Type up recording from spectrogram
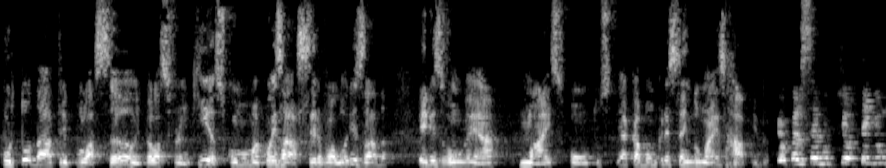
por toda a tripulação e pelas franquias como uma coisa a ser valorizada, eles vão ganhar mais pontos e acabam crescendo mais rápido. Eu percebo que eu tenho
